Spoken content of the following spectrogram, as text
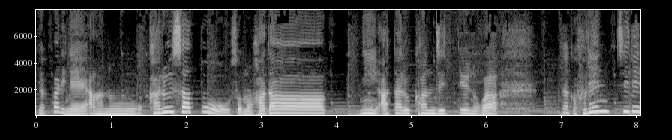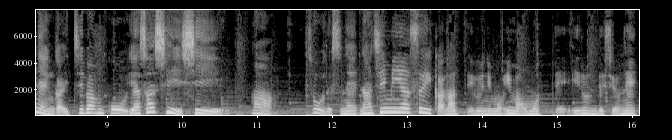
やっぱりねあの軽さとその肌に当たる感じっていうのがなんかフレンチリネンが一番こう優しいしまあそうですね馴染みやすいかなっていうふうにも今思っているんですよね。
